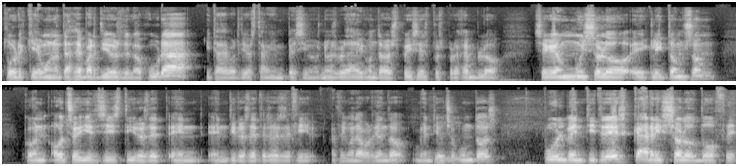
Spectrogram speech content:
Porque, bueno, te hace partidos de locura y te hace partidos también pésimos. No es verdad que contra los Pacers, pues por ejemplo, se quedó muy solo Clay eh, Thompson con 8 y 16 tiros de, en, tiros de 3, es decir, el 50%, 28 puntos. Pool 23, Carry solo 12.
